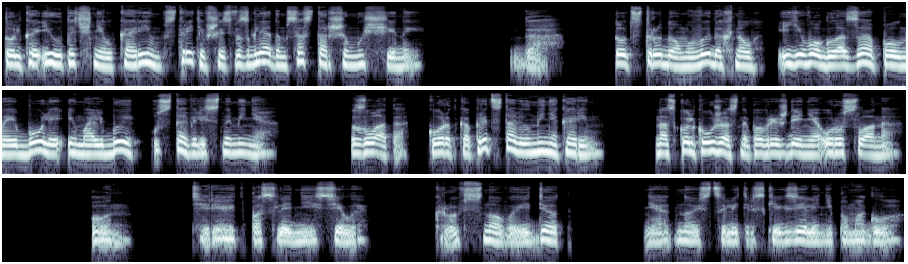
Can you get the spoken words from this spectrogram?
только и уточнил Карим, встретившись взглядом со старшим мужчиной. «Да». Тот с трудом выдохнул, и его глаза, полные боли и мольбы, уставились на меня. «Злата», — коротко представил меня Карим. «Насколько ужасны повреждения у Руслана?» «Он теряет последние силы. Кровь снова идет. Ни одно из целительских зелий не помогло.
